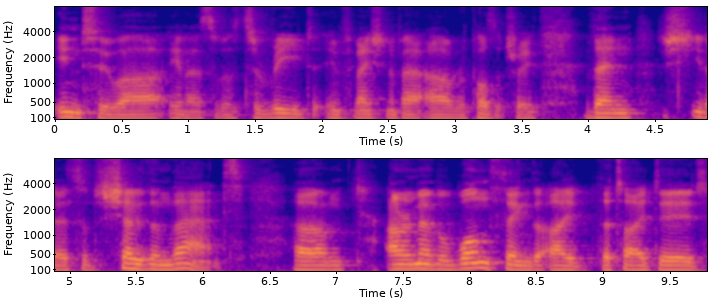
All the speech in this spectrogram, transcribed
into our, you know, sort of to read information about our repository, then you know, sort of show them that. Um, I remember one thing that I that I did,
